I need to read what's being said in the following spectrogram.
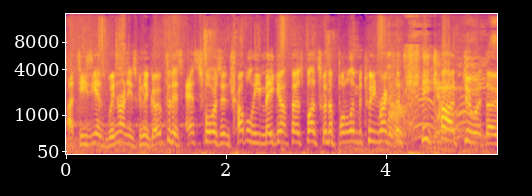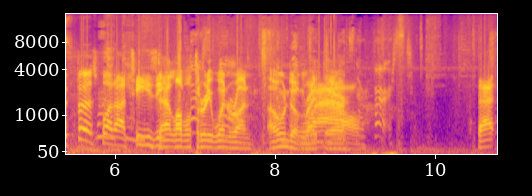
Arteezy has Windrun. He's going to go for this. S4 is in trouble. He may get first blood. It's going to bottle in between right clicks. He can't do it though. First blood Arteezy. That level 3 Windrun. Owned him right Wow. there. First. That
